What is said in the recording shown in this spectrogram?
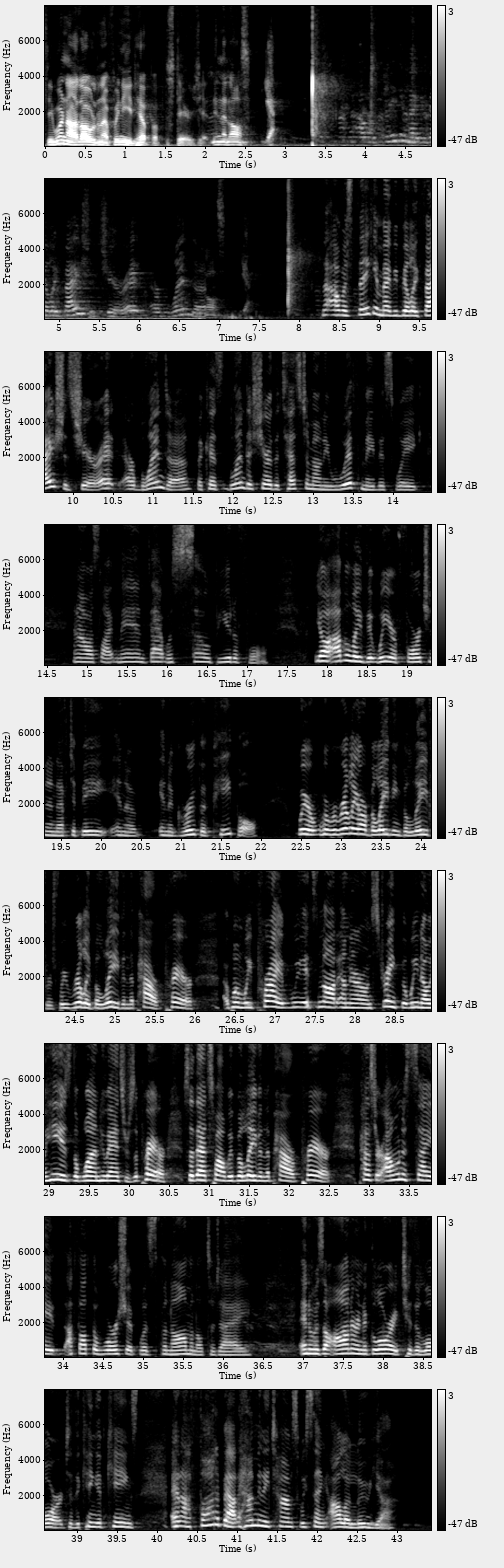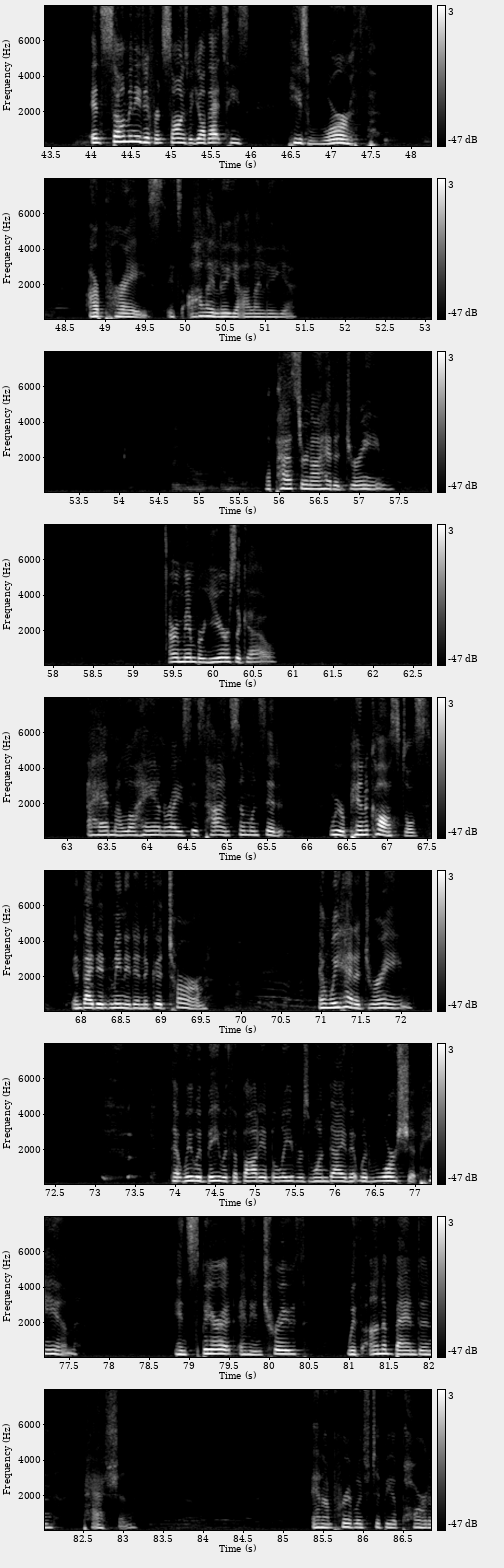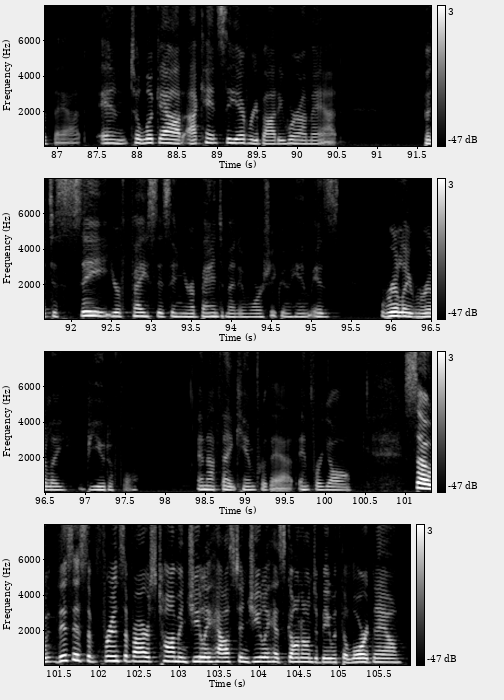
See, we're not old enough. We need help up the stairs yet. Isn't that awesome? Yeah. I was thinking maybe Billy Faye should share it, or Blenda. Awesome. Yeah. Now, I was thinking maybe Billy Faye should share it, or Blenda, because Blenda shared the testimony with me this week. And I was like, man, that was so beautiful. Y'all, I believe that we are fortunate enough to be in a, in a group of people where, where we really are believing believers. We really believe in the power of prayer. When we pray, we, it's not on our own strength, but we know He is the one who answers the prayer. So that's why we believe in the power of prayer. Pastor, I want to say, I thought the worship was phenomenal today. And it was an honor and a glory to the Lord, to the King of Kings. And I thought about how many times we sang Alleluia in so many different songs, but y'all, that's He's He's worth our praise. It's Alleluia, Alleluia. Well, Pastor and I had a dream. I remember years ago, I had my little hand raised this high, and someone said we were Pentecostals, and they didn't mean it in a good term. And we had a dream that we would be with the body of believers one day that would worship Him in spirit and in truth with unabandoned passion. And I'm privileged to be a part of that. And to look out, I can't see everybody where I'm at, but to see your faces in your abandonment and worshiping Him is really, really beautiful. And I thank Him for that and for y'all. So, this is the friends of ours, Tom and Julie Houston. Julie has gone on to be with the Lord now,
